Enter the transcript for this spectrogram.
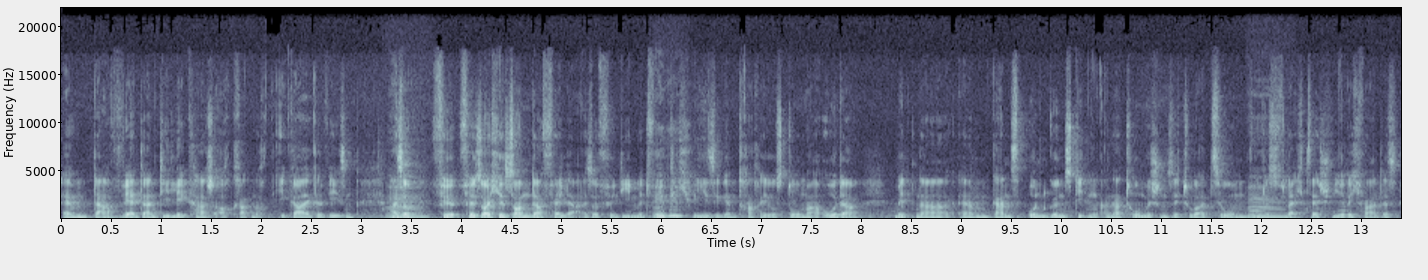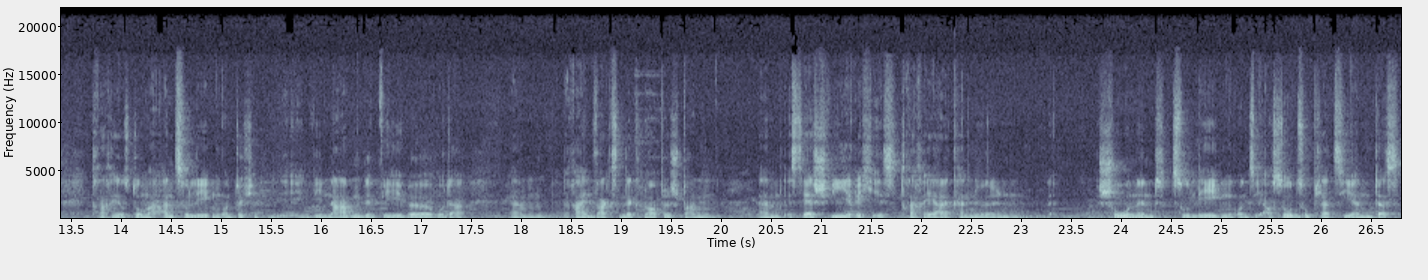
Ähm, da wäre dann die Leckage auch gerade noch egal gewesen. Also mhm. für, für solche Sonderfälle, also für die mit wirklich mhm. riesigem Tracheostoma oder mit einer ähm, ganz ungünstigen anatomischen Situation, wo mhm. das vielleicht sehr schwierig war, das Tracheostoma anzulegen und durch irgendwie Narbengewebe oder ähm, reinwachsende Knorpelspangen ähm, es sehr schwierig ist, Trachealkanülen schonend zu legen und sie auch so zu platzieren, dass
